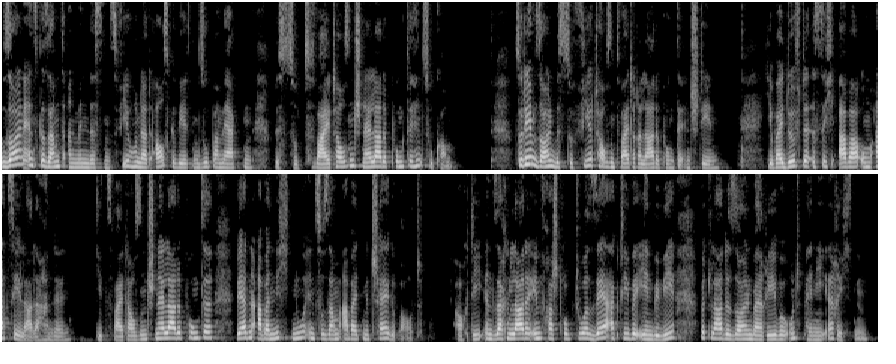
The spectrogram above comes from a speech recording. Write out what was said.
sollen insgesamt an mindestens 400 ausgewählten Supermärkten bis zu 2000 Schnellladepunkte hinzukommen. Zudem sollen bis zu 4000 weitere Ladepunkte entstehen. Hierbei dürfte es sich aber um AC-Lader handeln. Die 2000 Schnellladepunkte werden aber nicht nur in Zusammenarbeit mit Shell gebaut. Auch die in Sachen Ladeinfrastruktur sehr aktive ENBW wird Ladesäulen bei Rewe und Penny errichten.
